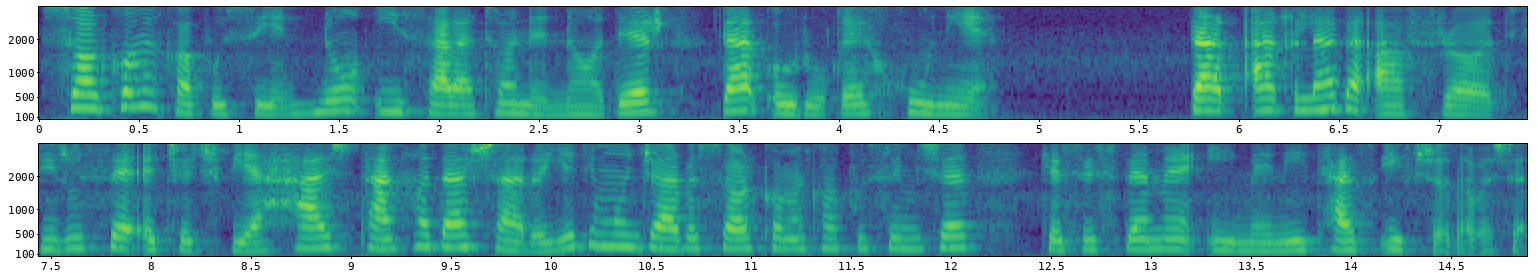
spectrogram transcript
سارکوم کاپوسی نوعی سرطان نادر در عروق خونیه. در اغلب افراد ویروس HHV8 تنها در شرایطی منجر به سارکوم کاپوسی میشه که سیستم ایمنی تضعیف شده باشه.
